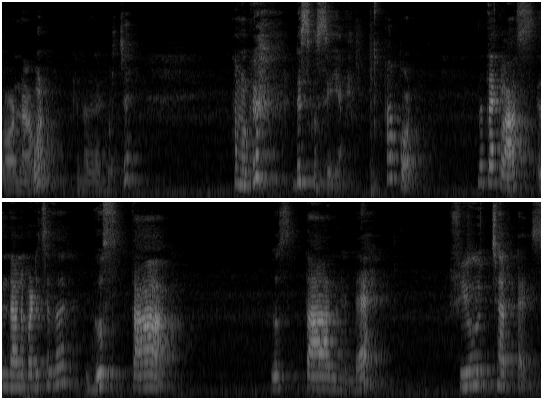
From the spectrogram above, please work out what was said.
പ്രോണൗൺ എന്നതിനെക്കുറിച്ച് നമുക്ക് ഡിസ്കസ് ചെയ്യാം. അപ്പോൾ ഇന്നത്തെ ക്ലാസ് എന്താണ് പഠിച്ചത്? ഗുസ്താർ ഗുസ്താറിന്റെ future tense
